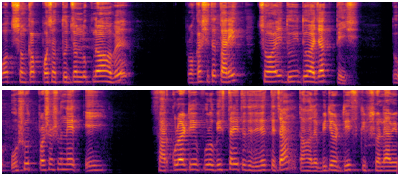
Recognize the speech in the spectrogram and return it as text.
পদ সংখ্যা পঁচাত্তর জন লোক নেওয়া হবে। প্রকাশিত তারিখ ছয় দুই দু হাজার তেইশ। তো ওষুধ প্রশাসনের এই সার্কুলারটি পুরো বিস্তারিত যদি দেখতে চান, তাহলে ভিডিওর ডিসক্রিপশনে আমি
